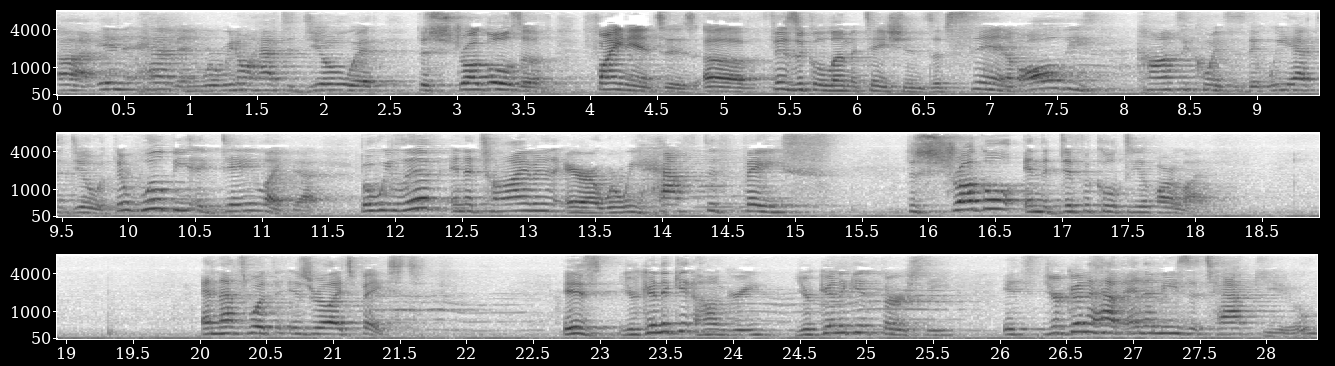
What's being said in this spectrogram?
uh, in heaven where we don't have to deal with the struggles of finances, of physical limitations, of sin, of all these consequences that we have to deal with. There will be a day like that. But we live in a time and an era where we have to face the struggle and the difficulty of our life. And that's what the Israelites faced. Is you're going to get hungry, you're going to get thirsty, it's you're going to have enemies attack you.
